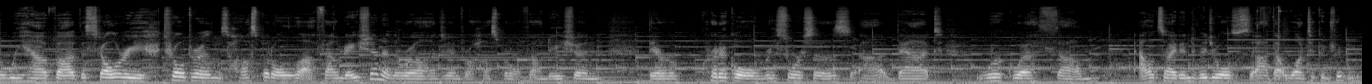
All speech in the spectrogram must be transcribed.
We have uh, the Stollery Children's Hospital uh, Foundation and the Royal Alexandra Hospital Foundation. They're critical resources uh, that work with um, outside individuals uh, that want to contribute.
